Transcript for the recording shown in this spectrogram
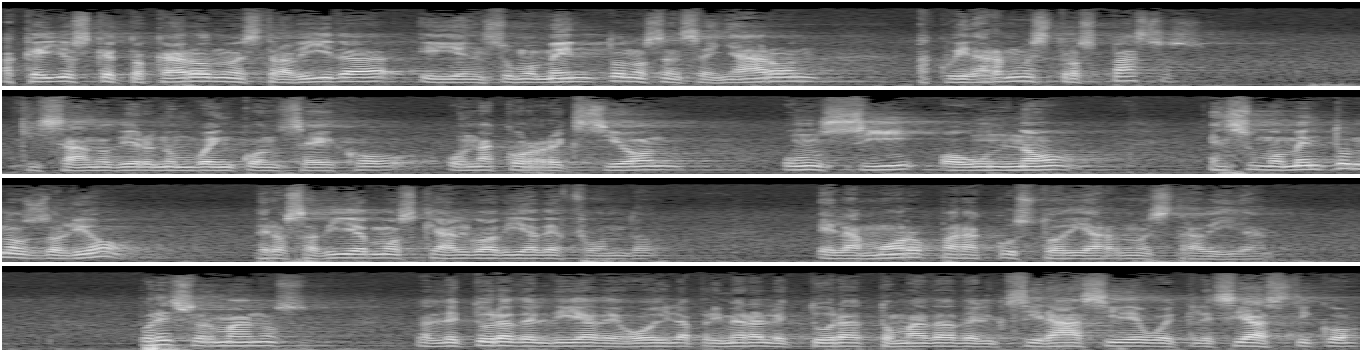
Aquellos que tocaron nuestra vida y en su momento nos enseñaron a cuidar nuestros pasos. Quizá nos dieron un buen consejo, una corrección, un sí o un no en su momento nos dolió, pero sabíamos que algo había de fondo, el amor para custodiar nuestra vida. Por eso, hermanos, la lectura del día de hoy, la primera lectura tomada del Siráside o eclesiástico,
